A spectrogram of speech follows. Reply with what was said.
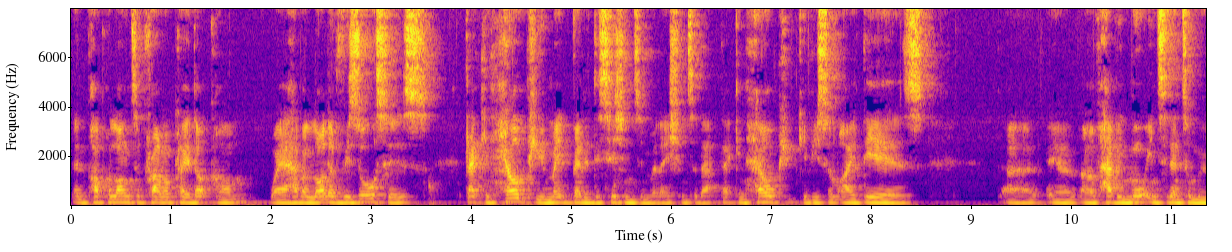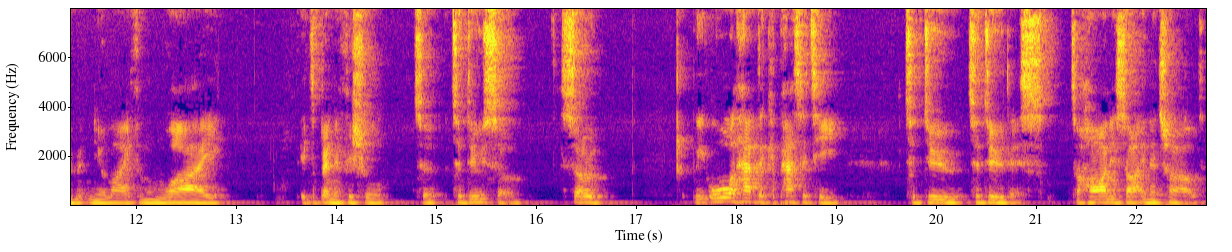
then pop along to primalplay.com where i have a lot of resources that can help you make better decisions in relation to that that can help you give you some ideas uh, you know, of having more incidental movement in your life and why it's beneficial to, to do so. So we all have the capacity to do to do this, to harness our inner child,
